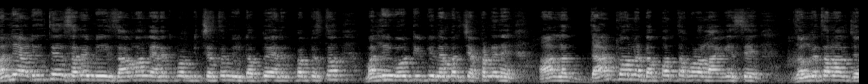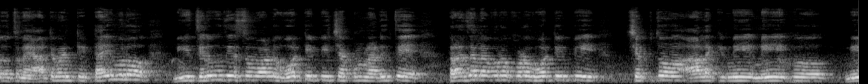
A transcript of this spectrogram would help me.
మళ్ళీ అడిగితే సరే మీ సామాన్లు వెనక్కి పంపించేస్తాం మీ డబ్బు వెనక్కి పంపిస్తాం మళ్ళీ ఓటీపీ నెంబర్ చెప్పండి అని వాళ్ళ దాంట్లో ఉన్న డబ్బంతా కూడా లాగేసే దొంగతనాలు జరుగుతున్నాయి. అటువంటి టైంలో మీ తెలుగుదేశం వాళ్ళు ఓటీపీ చెప్పమని అడిగితే ప్రజలెవరూ కూడా ఓటీపీ చెప్తాం వాళ్ళకి మీ మీకు మీ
